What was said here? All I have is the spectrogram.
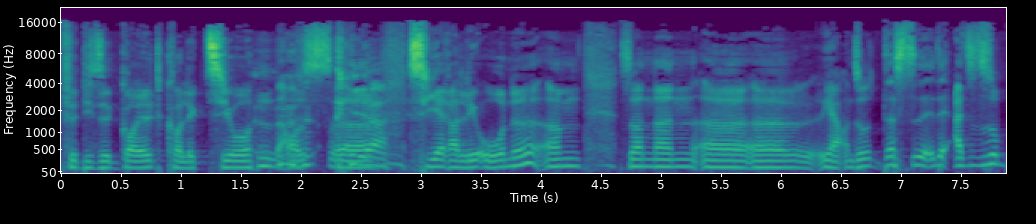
für diese Goldkollektion aus äh, Ja. Sierra Leone, ähm, sondern äh, äh, ja und so das äh, also so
